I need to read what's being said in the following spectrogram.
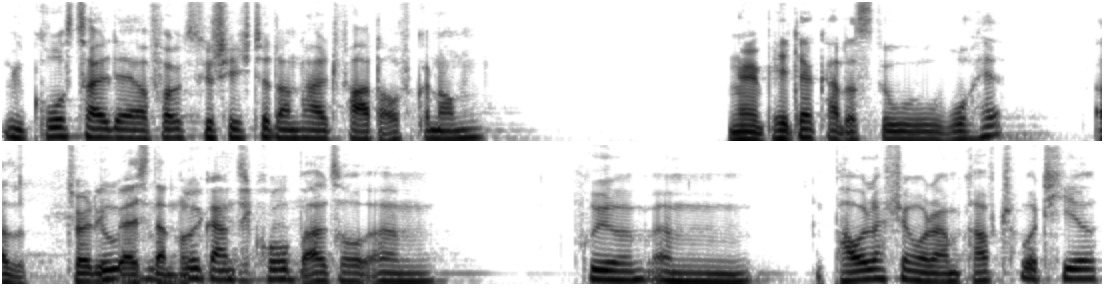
ein Großteil der Erfolgsgeschichte dann halt Fahrt aufgenommen. Ja, Peter, kanntest du woher? Also, Entschuldigung, ich dann nur ganz grob, also ähm, früher ähm, Powerlifting oder im Kraftsport hier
